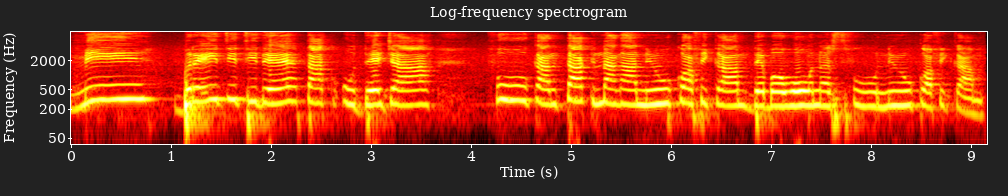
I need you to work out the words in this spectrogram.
Mi breiti tide tak udeja fu kan tak nanga new coffee camp de bewoners fu new coffee camp.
